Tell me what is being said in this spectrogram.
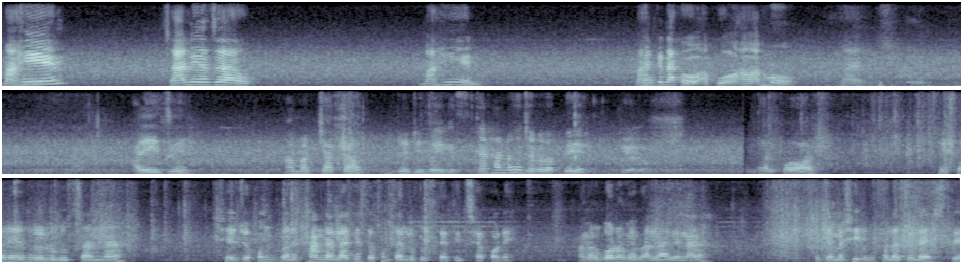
মাহিন, চা নিয়ে যাও। মাহিন, মাহিনকে ডাকো। আপু আম্মু। হ্যাঁ। আর এই যে আমার চাটা রেডি হয়ে গেছে। চা ঠান্ডা হয়ে যাবে, বাপে? সন্ধ্যার পর মিশনের হলো লুডুস রান্না। সে যখন মানে ঠান্ডা লাগে, তখন তার লুডুস খাইতে ইচ্ছা করে। আমার গরমে ভালো লাগে না। যে আমার শিরিন খালা চলে আসছে।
